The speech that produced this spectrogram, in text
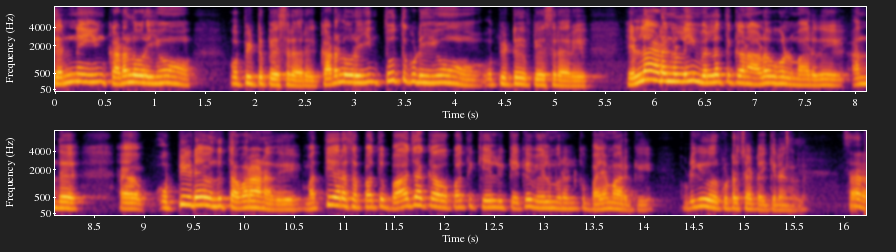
சென்னையும் கடலூரையும் ஒப்பிட்டு பேசுகிறாரு கடலூரையும் தூத்துக்குடியும் ஒப்பிட்டு பேசுகிறாரு எல்லா இடங்கள்லையும் வெள்ளத்துக்கான அளவுகோல் மாறுது. அந்த ஒப்பீடே வந்து தவறானது. மத்திய அரசை பார்த்து பாஜகவை பார்த்து கேள்வி கேட்க வேல்முருகனுக்கு பயமாக இருக்குது அப்படிங்கிறது ஒரு குற்றச்சாட்டு வைக்கிறாங்கல்ல. சார்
